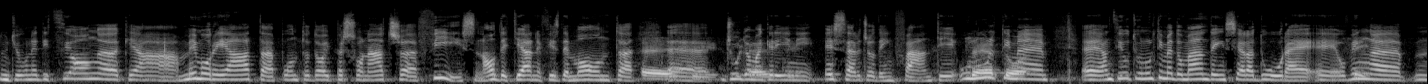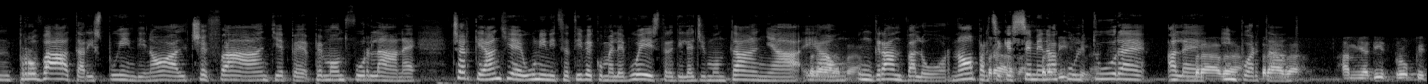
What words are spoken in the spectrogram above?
Dunque, un'edizione eh, che ha memoriato appunto due personaggi FIS, no? De Tiane, Fis de Mont, eh, eh, sì, Giulio eh, Magrini sì. e Sergio De Infanti. Certo. Un'ultima, eh, anzitutto un'ultima domanda in Sieradure, eh, ho sì. eh, provata a rispondere no? al CEFA anche per, per Montfurlane, cerca anche un'iniziativa come le vostre di Leggi Montagna e ha un, un gran valore, no? perché brava, semena culture è importante. Brava mi ha, proprio,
